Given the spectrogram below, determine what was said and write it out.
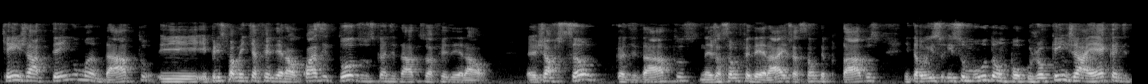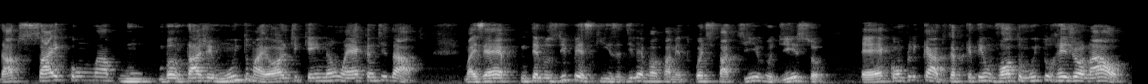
quem já tem o mandato, e, e principalmente a federal, quase todos os candidatos a federal já são candidatos, né, já são federais, já são deputados, então isso, isso muda um pouco o jogo. Quem já é candidato sai com uma vantagem muito maior de quem não é candidato. Mas é, em termos de pesquisa, de levantamento quantitativo disso, é complicado, até porque tem um voto muito regional,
